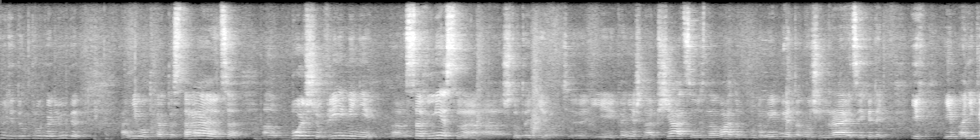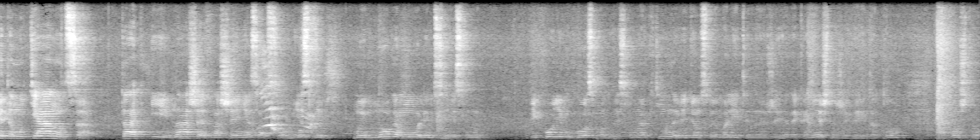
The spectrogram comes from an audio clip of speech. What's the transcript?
люди друг друга любят, они вот как-то стараются больше времени а, совместно а, что-то делать. И, конечно, общаться, узнавать друг друга. Им это очень нравится, их это, их, им, они к этому тянутся. Так и наши отношения с Отцом. Если мы много молимся, если мы приходим к Господу, если мы активно ведем свою молитвенную жизнь, это, конечно же, говорит о том, о том, что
